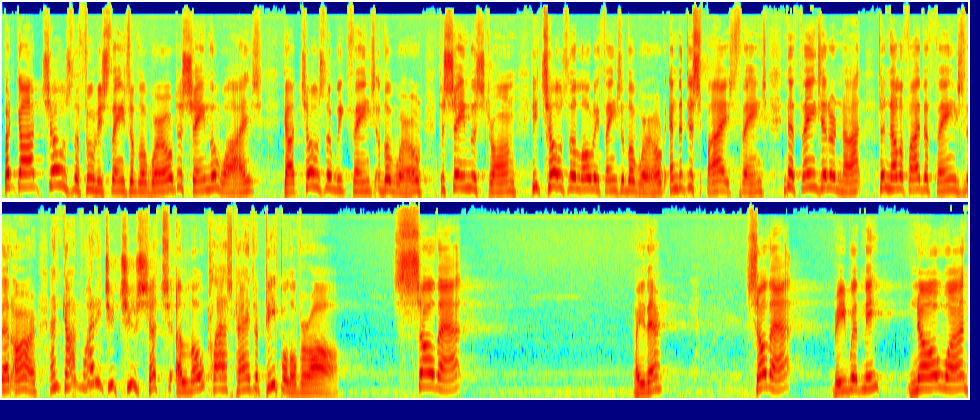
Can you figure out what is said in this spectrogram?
But God chose the foolish things of the world to shame the wise. God chose the weak things of the world to shame the strong. He chose the lowly things of the world and the despised things, and the things that are not, to nullify the things that are. And God, why did you choose such a low class kinds of people overall? So that, are you there? So that, read with me, no one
